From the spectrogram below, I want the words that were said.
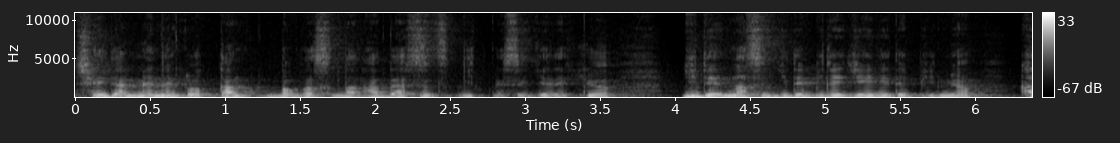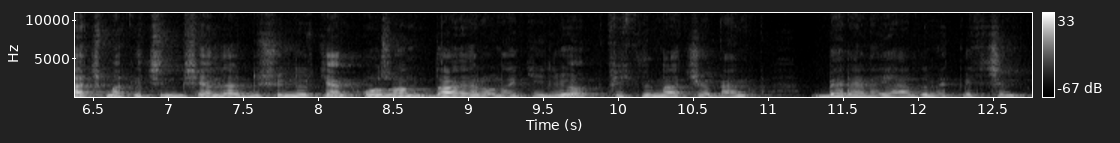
şeyden Menegrot'tan babasından habersiz gitmesi gerekiyor. Gide, nasıl gidebileceğini de bilmiyor. Kaçmak için bir şeyler düşünürken Ozan Daeron'a geliyor. Fikrini açıyor. Ben Beren'e yardım etmek için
